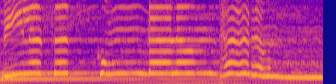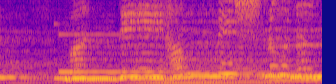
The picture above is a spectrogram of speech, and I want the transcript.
विलसत्कुण्डलं धरम्। वन्देऽहं विष्णुनन्दनम्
